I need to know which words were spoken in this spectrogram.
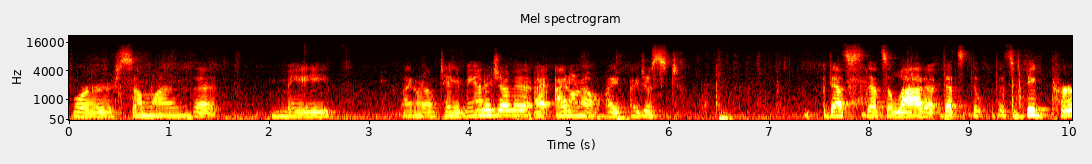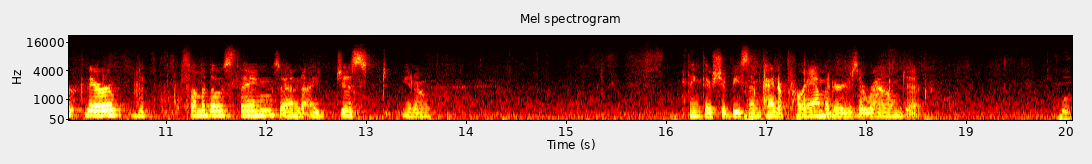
for someone that may, I don't know, take advantage of it. I, I don't know. I, I just, that's, that's a lot of, that's, the- that's a big perk there with some of those things, and I just, you know, think there should be some kind of parameters around it. What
